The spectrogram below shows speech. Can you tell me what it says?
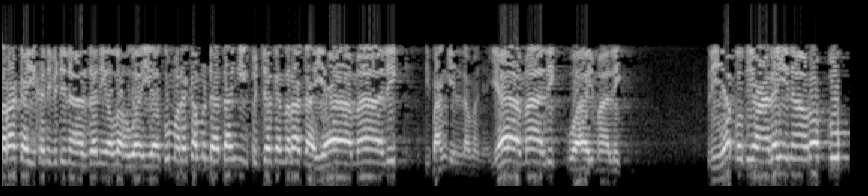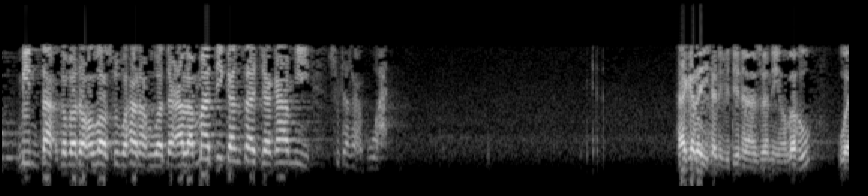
neraka ikan ibidina azani Allah wa iyyakum mereka mendatangi penjaga neraka ya Malik dipanggil namanya. Ya Malik, wahai Malik. Liyaqdi alaina rabbuk. Minta kepada Allah subhanahu wa ta'ala. Matikan saja kami. Sudah gak kuat. Hakada ihani bidina azani Allahu wa.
